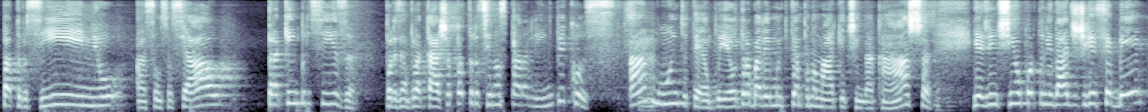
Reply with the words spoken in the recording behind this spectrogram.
patrocínio, ação social, para quem precisa. Por exemplo, a Caixa patrocina os Paralímpicos há muito tempo. E eu trabalhei muito tempo no marketing da Caixa e a gente tinha a oportunidade de receber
